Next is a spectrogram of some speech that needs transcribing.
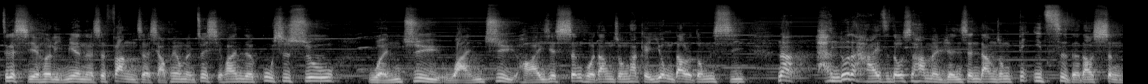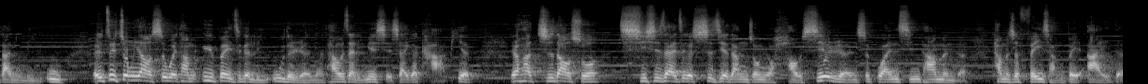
这个鞋盒里面呢，是放着小朋友们最喜欢的故事书、文具、玩具，好，一些生活当中他可以用到的东西。那很多的孩子都是他们人生当中第一次得到圣诞礼物，而最重要是为他们预备这个礼物的人呢，他会在里面写下一个卡片，让他知道说，其实在这个世界当中有好些人是关心他们的，他们是非常被爱的。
